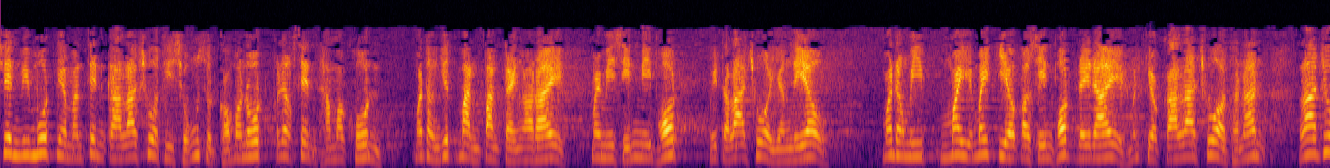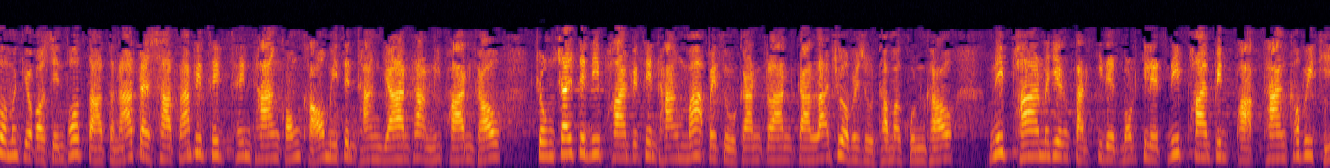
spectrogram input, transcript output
เส้นวิมุตต์เนี่ยมันเส้นการละชั่วที่สูงสุดของมนุษย์เขาเรียกเส้นธรรมคุณไม่ต้องยึดมั่นปั้นแต่งอะไร ไม่มีศีลมีพจน์มีแต่ละชั่วอย่างเดียว ไม่ต้องมีไม่ไม่เกี่ยวกับศีลพจน์ใดๆ มันเกี่ยวกับการละชั่วเท่านั้นละชั่วมันเกี่ยวกับศีลพจน์ศาสนา แต่ศาสนาเป็นเส้นทางของเขา มีเส้นทางยานทางนิพพานเขา จงใช้เส้นนิพพานเป็นเส้นทางมะไปสู่การกลารการละชั่วไปสู่ธรรมคุณเขา นิพพานไม่ใช่ต้องตัดกิเลสหมดกิเลส นิพพานเป็นผากทางเข้าวิถี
